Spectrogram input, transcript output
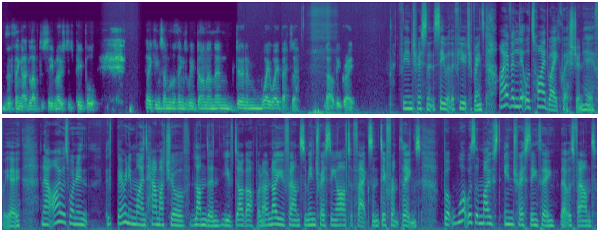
the thing I'd love to see most is people taking some of the things we've done and then doing them way, way better. That would be great. Be interesting to see what the future brings. I have a little tideway question here for you. Now, I was wondering, bearing in mind how much of London you've dug up, and I know you found some interesting artifacts and different things, but what was the most interesting thing that was found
